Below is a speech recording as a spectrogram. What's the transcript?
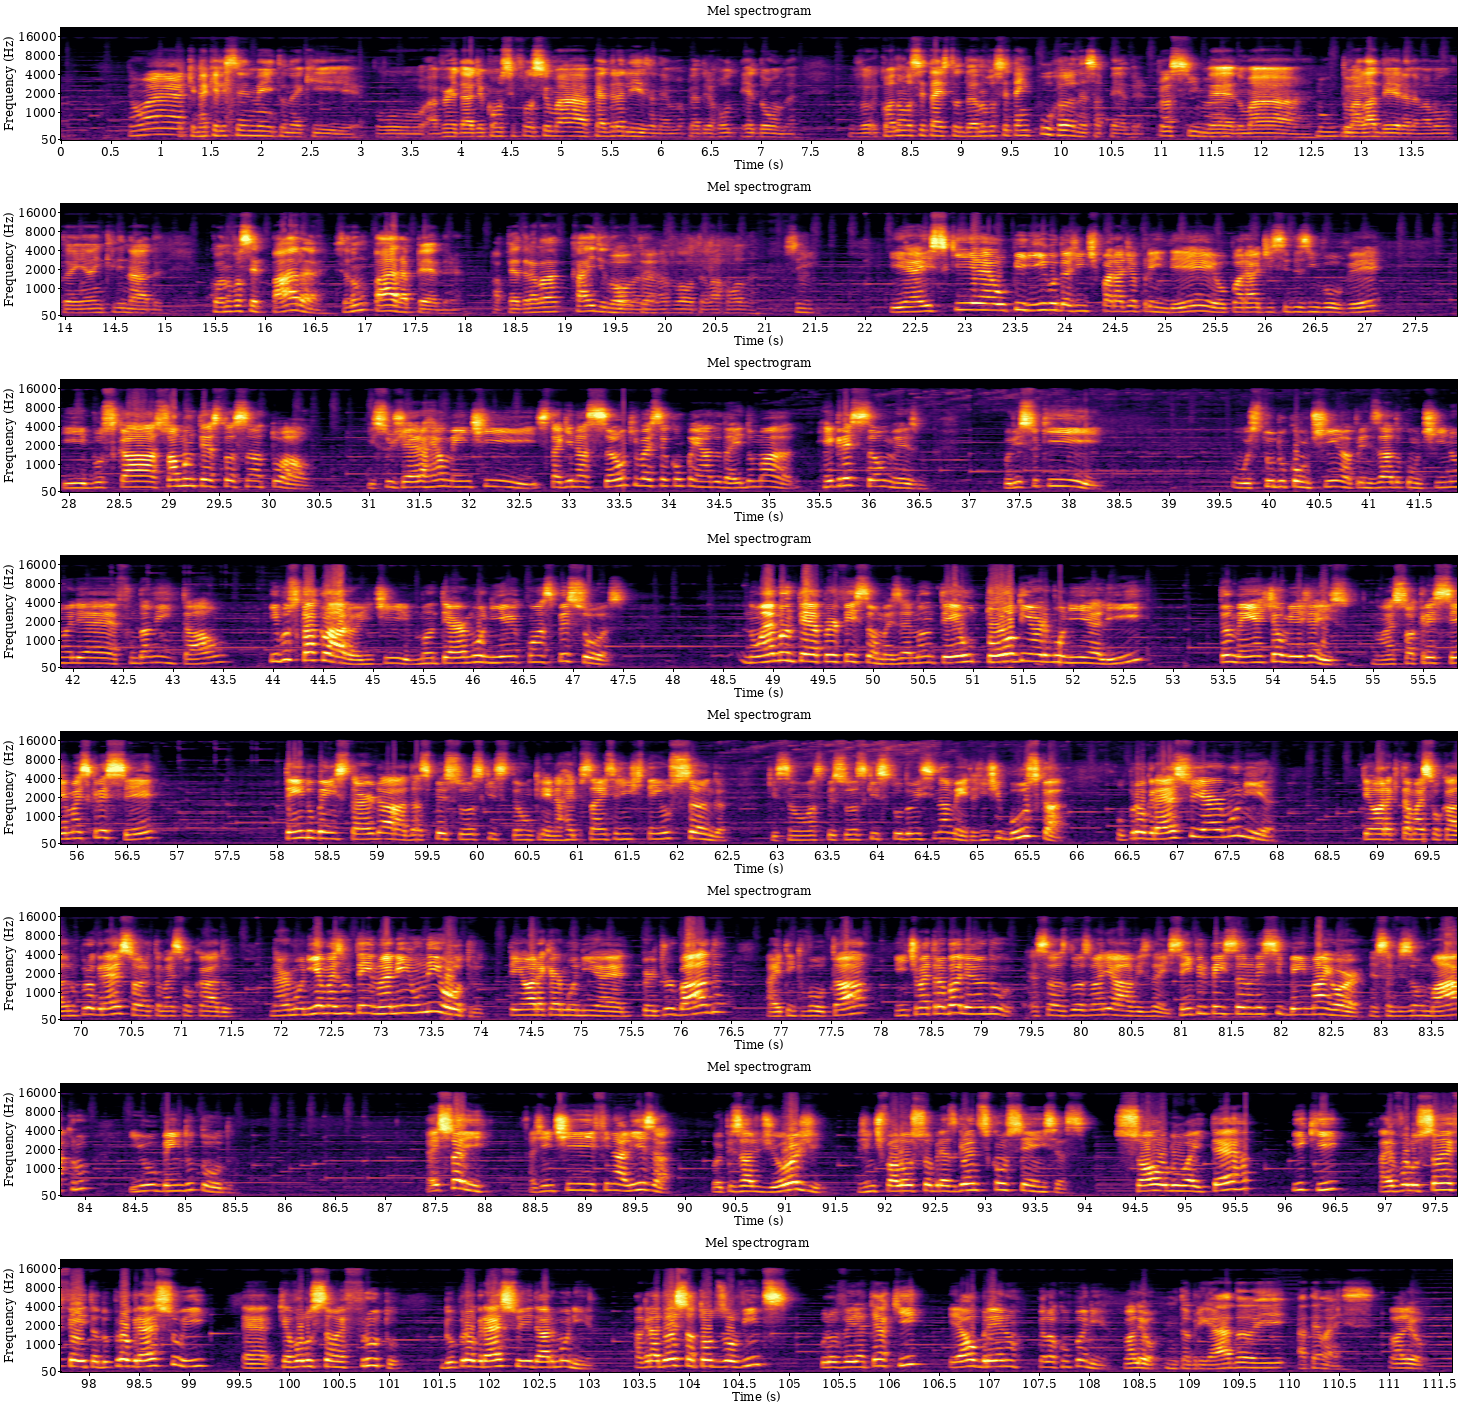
Então é. É que naquele cimento, né? Que o, a verdade é como se fosse uma pedra lisa, né? Uma pedra redonda. Quando você está estudando, você está empurrando essa pedra, pra cima. né? né? Numa, numa ladeira, né? Uma montanha inclinada. Quando você para, você não para a pedra. A pedra ela cai de novo, Volta, né? é. Ela volta, ela rola. Sim. E é isso que é o perigo da gente parar de aprender ou parar de se desenvolver e buscar só manter a situação atual. Isso gera realmente estagnação que vai ser acompanhada daí de uma regressão mesmo. Por isso que o estudo contínuo, o aprendizado contínuo, ele é fundamental e buscar, claro, a gente manter a harmonia com as pessoas não é manter a perfeição, mas é manter o todo em harmonia ali. Também a gente almeja isso. Não é só crescer, mas crescer tendo o bem-estar da- das pessoas que estão. Na Rap Science a gente tem o Sangha, que são as pessoas que estudam o ensinamento. A gente busca o progresso e a harmonia. Tem hora que está mais focado no progresso, hora que está mais focado na harmonia, mas não, tem, não é nenhum nem outro. Tem hora que a harmonia é perturbada, aí tem que voltar. A gente vai trabalhando essas duas variáveis daí, sempre pensando nesse bem maior, nessa visão macro e o bem do todo. É isso aí. A gente finaliza o episódio de hoje. A gente falou sobre as grandes consciências, Sol, Lua e Terra, e que a evolução é feita do progresso e é, que a evolução é fruto do progresso e da harmonia. Agradeço a todos os ouvintes por ouvirem até aqui e ao Breno pela companhia. Valeu, Muito obrigado e até mais. valeu.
